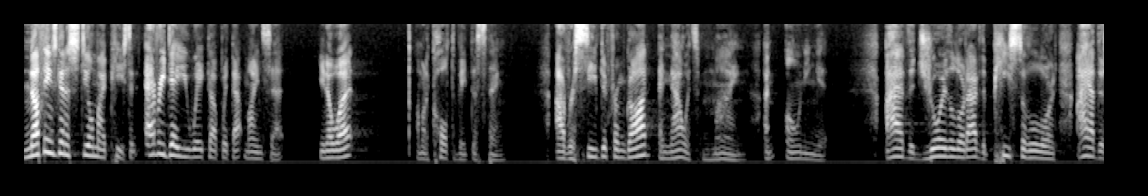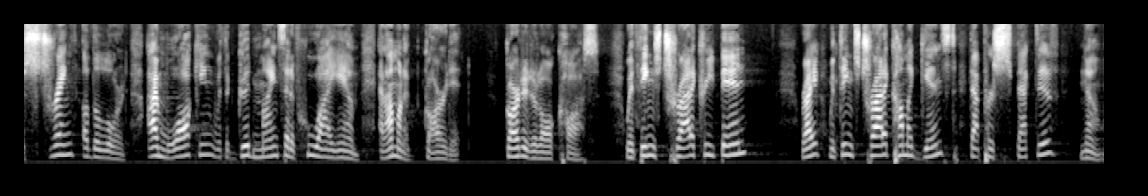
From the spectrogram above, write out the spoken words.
Nothing's going to steal my peace. And every day you wake up with that mindset. You know what? I'm going to cultivate this thing. I've received it from God, and now it's mine. I'm owning it. I have the joy of the Lord. I have the peace of the Lord. I have the strength of the Lord. I'm walking with a good mindset of who I am, and I'm going to guard it. Guard it at all costs. When things try to creep in, right? When things try to come against that perspective, no,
